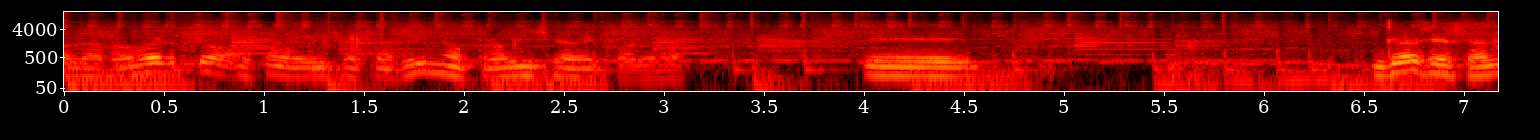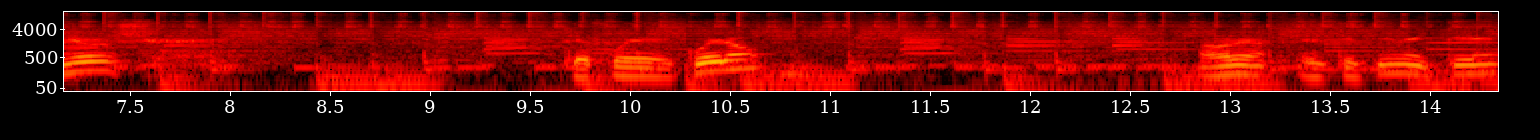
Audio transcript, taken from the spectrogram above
Hola Roberto, acá de Villa Cerrino, provincia de Córdoba. Eh, gracias a Dios que fue Cuero. Ahora el que tiene que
